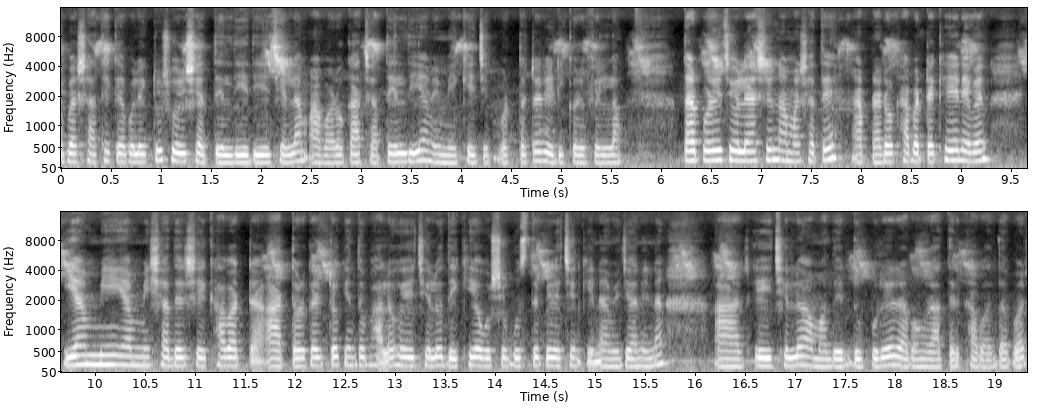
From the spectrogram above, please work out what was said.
এবার সাথে কেবল একটু সরিষার তেল দিয়ে দিয়েছিলাম। আবারও কাঁচা তেল দিয়ে আমি মেখে যে ভর্তাটা রেডি করে ফেললাম। তারপরে চলে আসেন আমার সাথে। আপনারাও খাবারটা খেয়ে নেবেন। ইয়াম্মি ইয়াম্মি স্বাদের সেই খাবারটা আর তরকারিটাও কিন্তু ভালো হয়েছিল দেখি অবশ্য বুঝতে পেরেছেন কিনা আমি জানি না। আর এই ছিল আমাদের দুপুরের এবং রাতের খাবার দাবার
